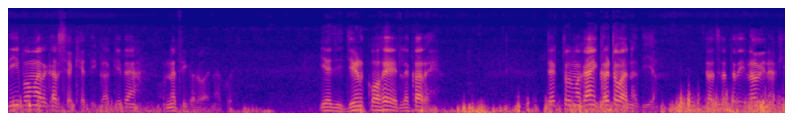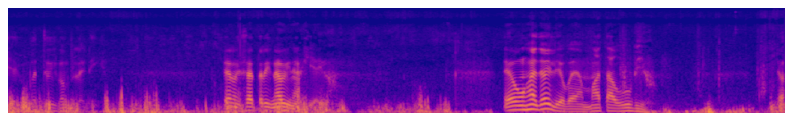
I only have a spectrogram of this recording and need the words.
દીપ અમારે કરશે ખેતી, બાકી ત્યાં નથી કરવાના કોઈ. એ હજી ઝીણકો હે એટલે કરે. ટ્રેક્ટરમાં કાંઈ ઘટવા નથી એમ. તો છત્રી નવી નાખી આવ્યું બધું કમ્પ્લેટ તેને છત્રી નવી નાખી આવ્યું. એવું હા જોઈ લ્યો ભાઈ, આમ માતા ઊભ્યું જો.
